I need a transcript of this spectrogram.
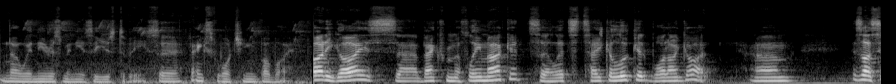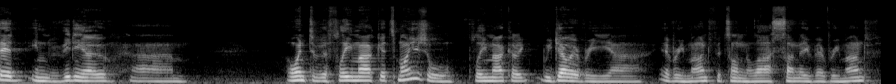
nowhere near as many as there used to be. So thanks for watching. Bye bye. Alrighty guys, uh, back from the flea market. So let's take a look at what I got. Um, as I said in the video, um, I went to the flea market. It's my usual flea market. We go every uh, every month. It's on the last Sunday of every month.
